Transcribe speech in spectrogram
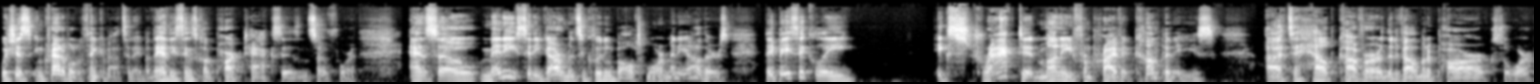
which is incredible to think about today. But they had these things called park taxes and so forth. And so many city governments, including Baltimore, and many others, they basically extracted money from private companies uh, to help cover the development of parks or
